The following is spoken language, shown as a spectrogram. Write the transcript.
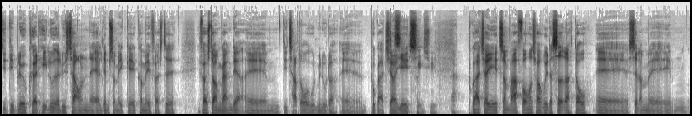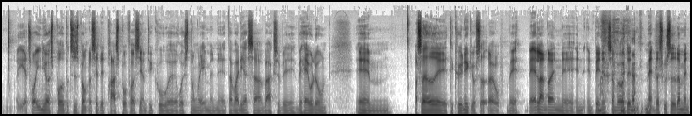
det, det blev kørt helt ud af lystavlen af alle dem, som ikke øh, kom med i første, i første omgang der. Øh, de tabte over 8 minutter. Øh, Pogacar og Yates. Sindssygt. Ja. Pogacar og Yates, som var forhåndsfavoritter, sad der dog, øh, selvom øh, jeg tror egentlig også prøvede på et tidspunkt at sætte lidt pres på, for at se, om de kunne øh, ryste nogen af, men øh, der var de altså vakse ved, ved havelågen. Øhm, og så havde øh, det König jo sad der jo med, med alle andre end, øh, end, end Bennett, som var den mand, der skulle sidde der, men,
